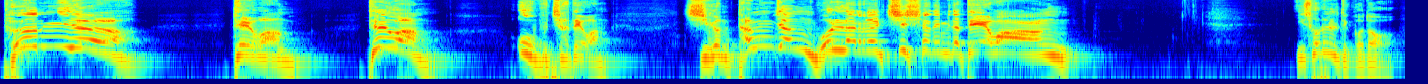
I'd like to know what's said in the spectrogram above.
범녀! 대왕, 대왕! 오부차 대왕! 지금 당장 월나라를 치셔야 됩니다, 대왕! 이 소리를 듣고도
